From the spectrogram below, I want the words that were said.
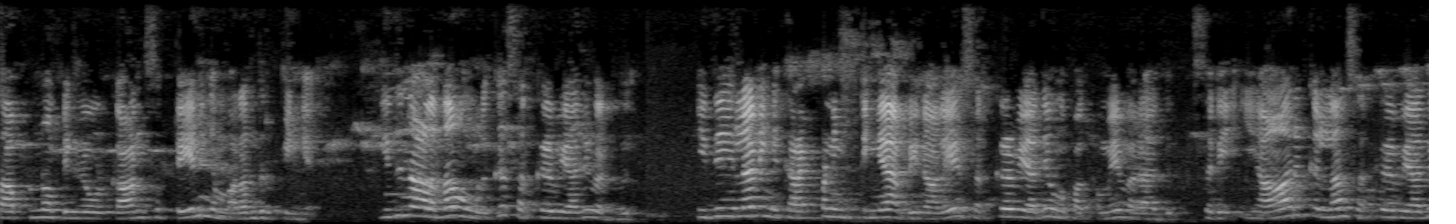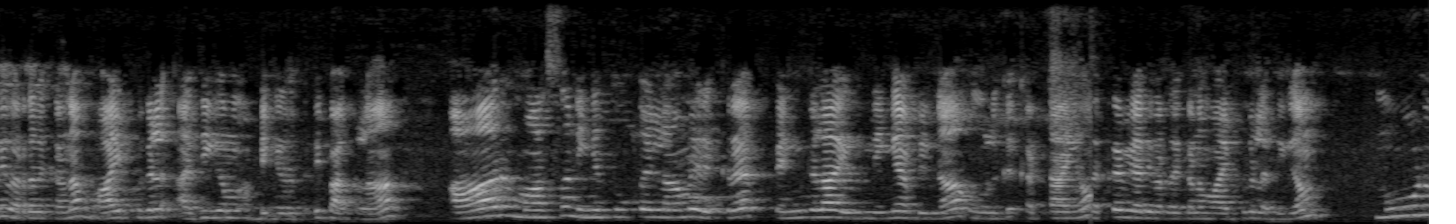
சாப்பிடணும் அப்படிங்கிற ஒரு கான்செப்டையே நீங்கள் மறந்துருப்பீங்க. இதனால தான் உங்களுக்கு சர்க்கரை வியாதி வருது. இதையெல்லாம் நீங்கள் கரெக்ட் பண்ணிக்கிட்டீங்க அப்படின்னாலே சர்க்கரை வியாதி உங்கள் பக்கமே வராது. சரி யாருக்கெல்லாம் சர்க்கரை வியாதி வர்றதுக்கான வாய்ப்புகள் அதிகம் அப்படிங்கிறத பற்றி பார்க்கலாம். ஆறு மாதம் நீங்கள் தூக்கம் இல்லாமல் இருக்கிற பெண்களாக இருந்தீங்க அப்படின்னா உங்களுக்கு கட்டாயம் சர்க்கரை வியாதி வர்றதுக்கான வாய்ப்புகள் அதிகம். மூணு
